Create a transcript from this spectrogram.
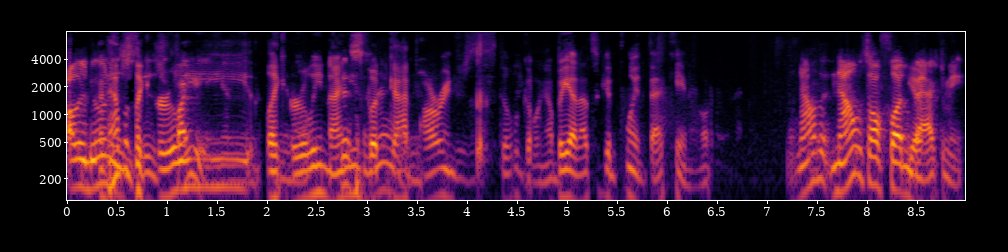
All they're doing And that is, was like early, and, like early '90s. But God, Power Rangers is still going on. But yeah, that's a good point. That came out. Now that now it's all flooding Yep. back to me.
